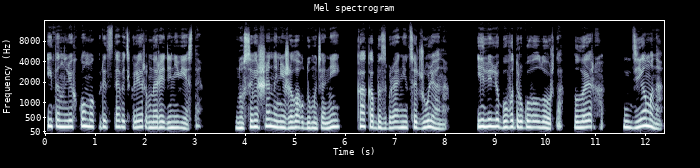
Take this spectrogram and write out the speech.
Итан легко мог представить Клэр в наряде невесты, но совершенно не желал думать о ней, как об избраннице Джулиана или любого другого лорда, Лерха, демона.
